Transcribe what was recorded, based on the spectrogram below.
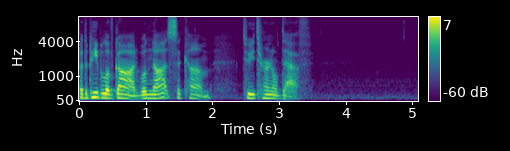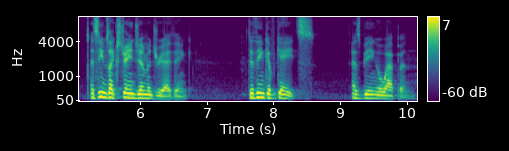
but the people of God will not succumb to eternal death. It seems like strange imagery, I think, to think of gates as being a weapon.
